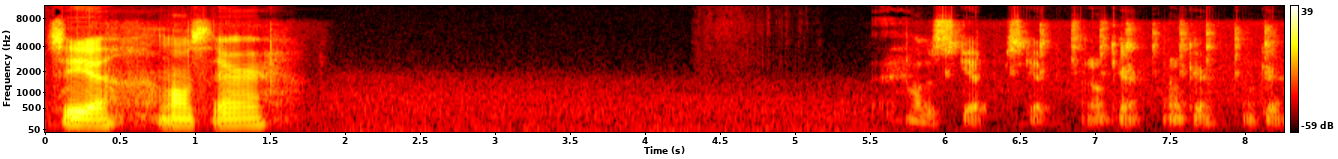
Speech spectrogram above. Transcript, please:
See ya. I'm almost there. I'll just skip, skip. I don't care. I don't care. I don't care.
